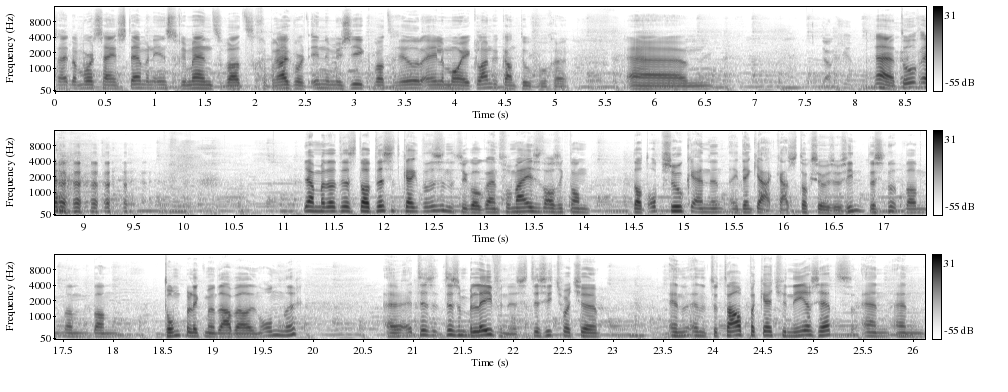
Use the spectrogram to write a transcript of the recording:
zij- dan wordt zijn stem een instrument wat gebruikt wordt in de muziek, wat heel, hele mooie klanken kan toevoegen. Ehm Dank je. Ja, toch? Ja, maar dat is, dat is het. Kijk, dat is het natuurlijk ook. En voor mij is het als ik dan dat opzoek en ik denk, ja, ik ga ze toch sowieso zien. Dus dan, dan, dan dompel ik me daar wel in onder. Eh, het, is, het is een belevenis. Het is iets wat je in, in een totaalpakketje neerzet en, en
